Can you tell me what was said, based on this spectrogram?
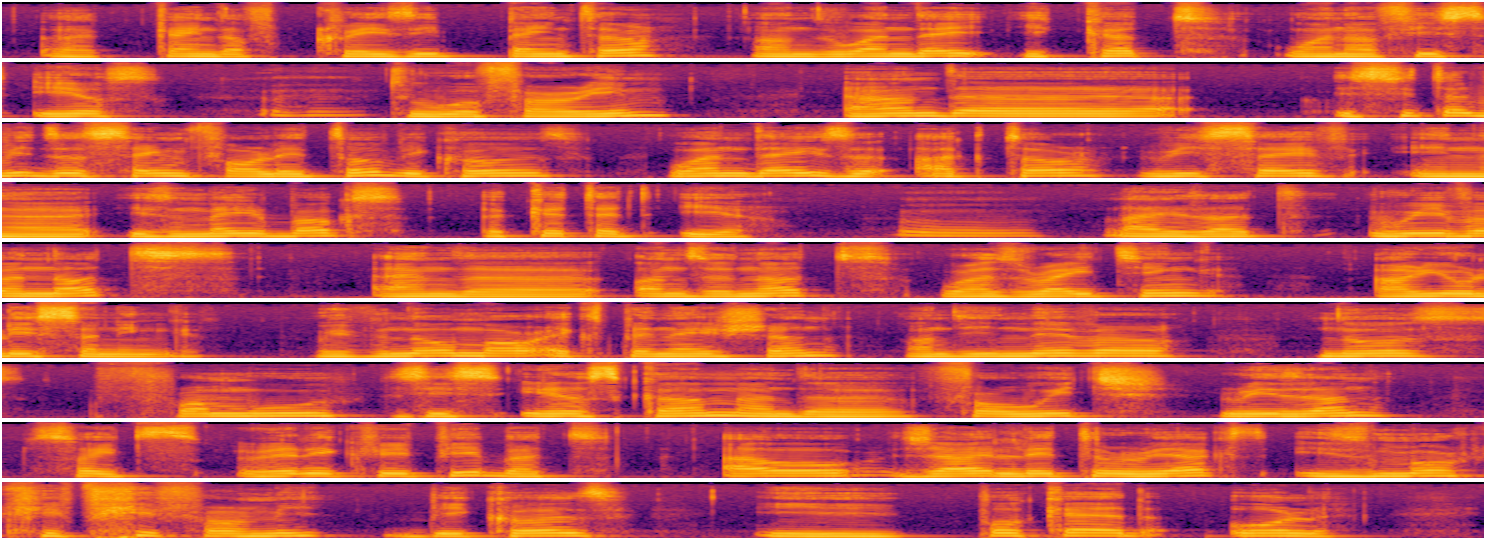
a kind of crazy painter, and one day he cut one of his ears Mhm. to offer him, and uh, it's a little bit the same for Leto because one day the actor received in uh, his mailbox a cutted ear Mm. like that with a note, and uh, on the note was writing, "Are you listening?" with no more explanation, and he never knows from who these ears come and uh, for which reason. So it's really creepy, but how Jared Leto reacts is more creepy for me because he poked all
